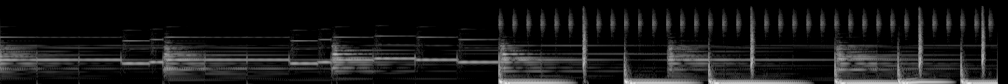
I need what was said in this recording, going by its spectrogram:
ん?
